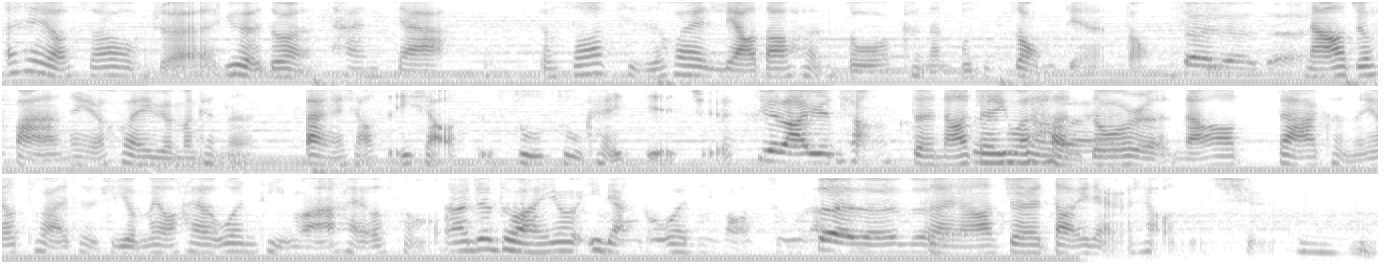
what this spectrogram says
而且有时候我觉得越多人参加，有时候其实会聊到很多可能不是重点的东西，对对对，然后就反而那个会原本可能半个小时、一小时，速速可以解决，越拉越长。对，然后就因为很多人，然后大家可能又推来推去，有没有还有问题吗？还有什么？然后就突然又一两个问题跑出来。，对对对，对，然后就会到一两个小时去。嗯嗯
